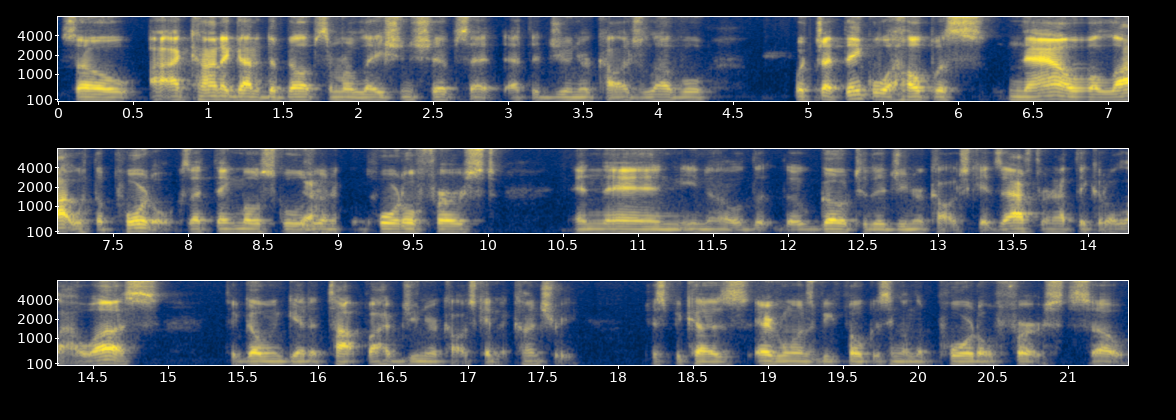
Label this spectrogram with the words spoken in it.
So I kind of got to develop some relationships at, at the junior college level which I think will help us now a lot with the portal because I think most schools yeah. are going to go portal first, and then you know they'll go to the junior college kids after, and I think it'll allow us to go and get a top five junior college kid in the country, just because everyone's be focusing on the portal first. So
